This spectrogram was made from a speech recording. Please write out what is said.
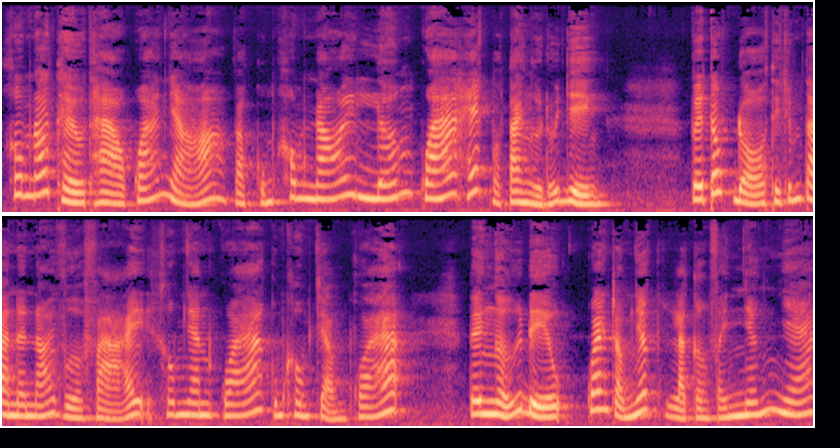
không nói thều thào quá nhỏ và cũng không nói lớn quá hét vào tai người đối diện. Về tốc độ thì chúng ta nên nói vừa phải, không nhanh quá cũng không chậm quá. Về ngữ điệu, quan trọng nhất là cần phải nhấn nhá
